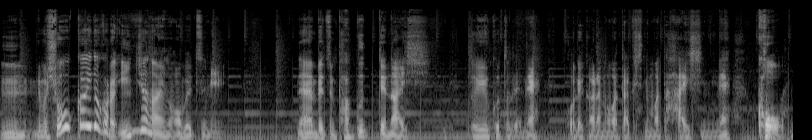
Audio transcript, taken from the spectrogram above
うん。でも紹介だからいいんじゃないの別に。ね別にパクってないし。ということでね。これからの私のまた配信にねこう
